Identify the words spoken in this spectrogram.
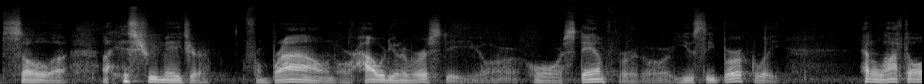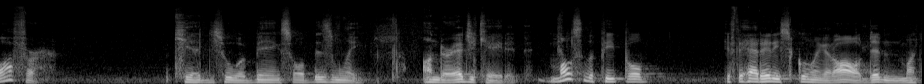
So uh, a history major from Brown or Howard University or, or Stanford or UC Berkeley had a lot to offer kids who were being so abysmally undereducated. Most of the people, if they had any schooling at all, didn't much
